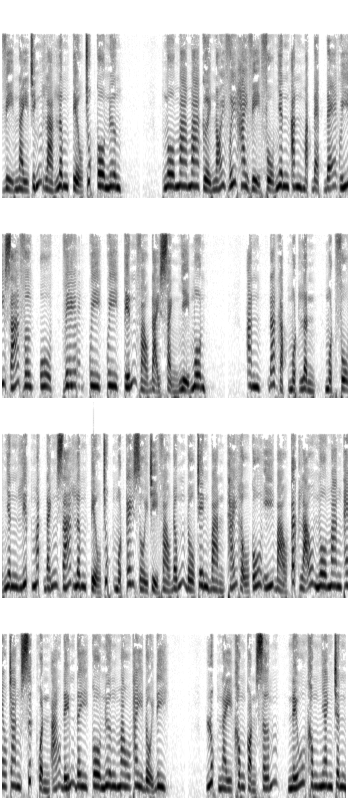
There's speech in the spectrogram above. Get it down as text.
vị này chính là lâm tiểu trúc cô nương. Ngô ma ma cười nói với hai vị phụ nhân ăn mặc đẹp đẽ quý giá vơ u, v, quy quy tiến vào đại sảnh nhị môn. Ăn, đã gặp một lần, một phụ nhân liếc mắt đánh giá lâm tiểu trúc một cái rồi chỉ vào đống đồ trên bàn. Thái hậu cố ý bảo các lão nô mang theo trang sức quần áo đến đây cô nương mau thay đổi đi. Lúc này không còn sớm, nếu không nhanh chân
